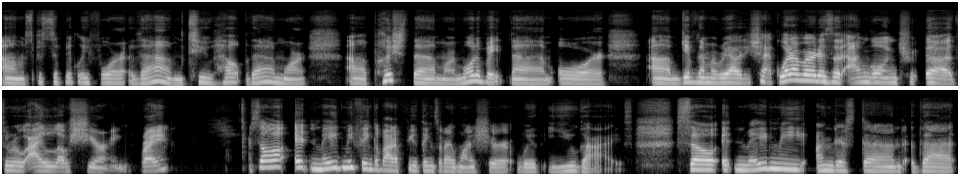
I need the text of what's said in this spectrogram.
um, specifically for them to help them or uh, push them or motivate them or um, give them a reality check, whatever it is that I'm going tr- uh, through. I love sharing, right? So it made me think about a few things that I want to share with you guys. So it made me understand that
